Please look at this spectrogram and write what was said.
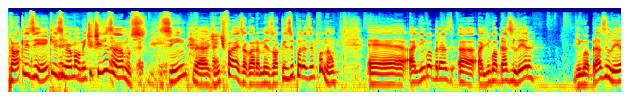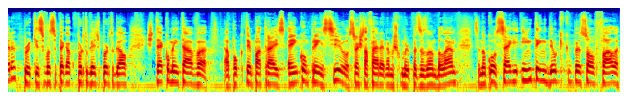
Próclise e ênclise normalmente utilizamos. Sim, a gente faz. Agora, mesóclise, por exemplo, não. É, a, língua bras- a, a língua brasileira. Língua brasileira, porque se você pegar com o português de Portugal, a gente até comentava há pouco tempo atrás, é incompreensível, sexta-feira iremos comer Belan, você não consegue entender o que, que o pessoal fala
